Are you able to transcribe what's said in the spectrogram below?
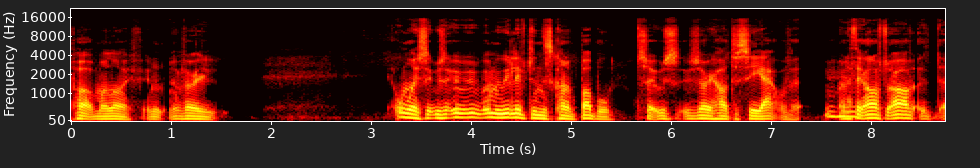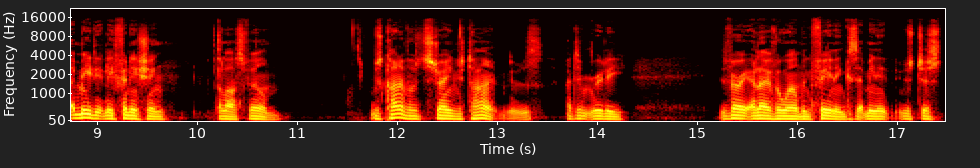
part of my life in a very. Almost, it was. It, I mean, we lived in this kind of bubble, so it was. It was very hard to see out of it. And I Mhm. think after, after immediately finishing the last film, it was kind of a strange time. It was. I didn't really. It was very an overwhelming feeling because I mean it, was just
